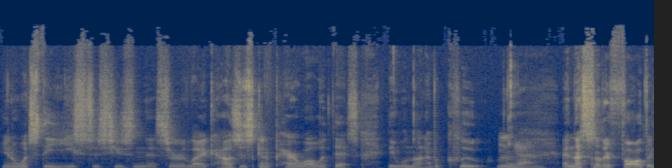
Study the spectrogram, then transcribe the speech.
you know, what's the yeast that's using this or like how's this going to pair well with this?" They will not have a clue. yeah And that's another fault. They're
